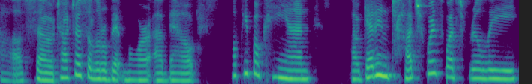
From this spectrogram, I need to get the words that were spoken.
uh, so talk to us a little bit more about how people can uh, get in touch with what's really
